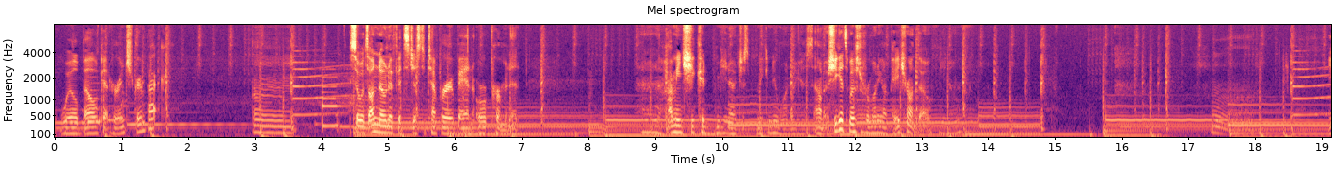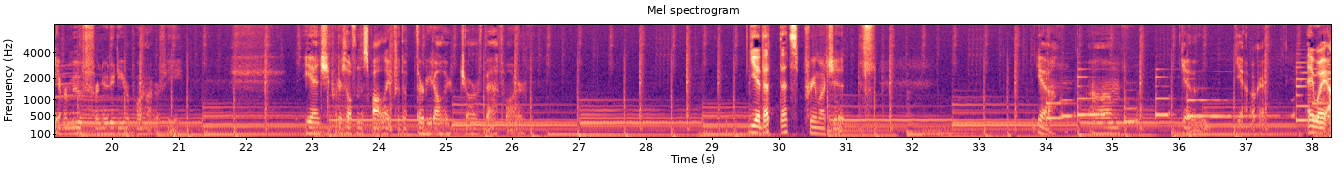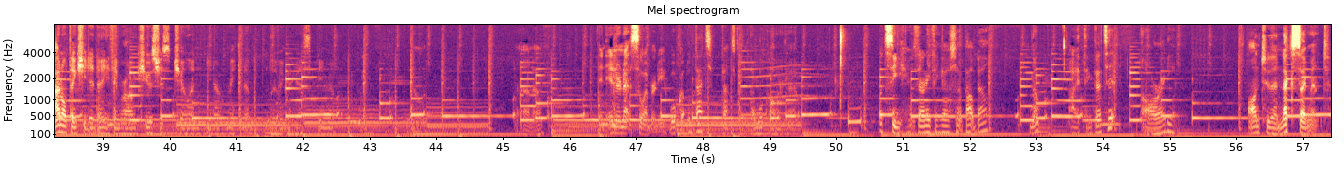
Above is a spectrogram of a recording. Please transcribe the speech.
Will Belle get her Instagram back? Um, so it's unknown if it's just a temporary ban or permanent. I don't know. I mean, she could, you know, just make a new one. I guess. I don't know. She gets most of her money on Patreon, though. You know. Hmm. You ever moved for nudity or pornography? Yeah, and she put herself in the spotlight for the thirty dollar jar of bathwater. Yeah, that that's pretty much it. yeah. Um yeah, yeah, okay. Anyway, I don't think she did anything wrong. She was just chilling, you know, making a living, I guess, being a you know, I don't know. An internet celebrity. We'll call, that's that's good. We'll call her that. Let's see. Is there anything else about Belle? Nope. I think that's it. Alrighty. On to the next segment.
